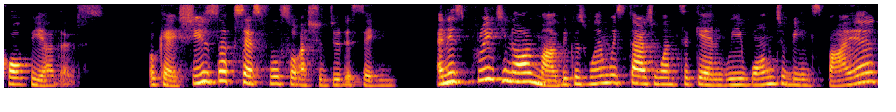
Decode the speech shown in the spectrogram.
copy others. Okay she's successful so i should do the same and it's pretty normal because when we start once again we want to be inspired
